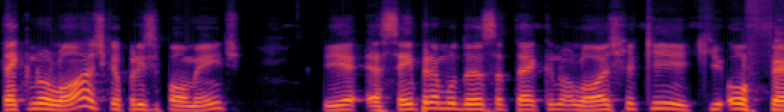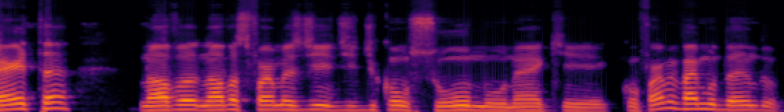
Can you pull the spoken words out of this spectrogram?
tecnológica, principalmente, e é sempre a mudança tecnológica que, que oferta novas, novas formas de, de, de consumo, né? Que conforme vai mudando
